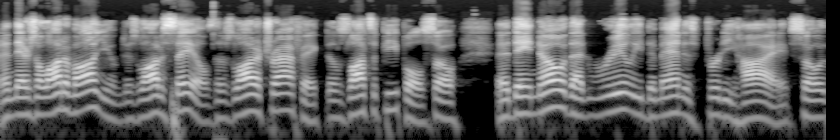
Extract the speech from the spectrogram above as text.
and there's a lot of volume, there's a lot of sales, there's a lot of traffic, there's lots of people. So uh, they know that really demand is pretty high. So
